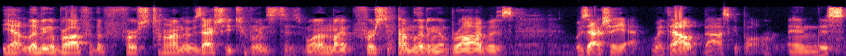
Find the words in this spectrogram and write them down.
yeah, living abroad for the first time, it was actually two instances. One, my first time living abroad was was actually without basketball, and this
